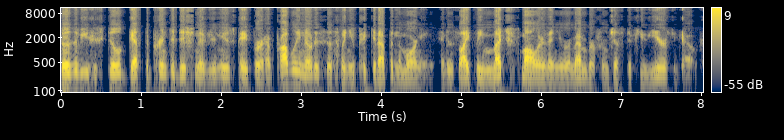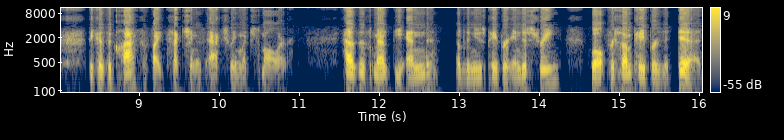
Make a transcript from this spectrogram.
Those of you who still get the print edition of your newspaper have probably noticed this when you pick it up in the morning. It is likely much smaller than you remember from just a few years ago because the classified section is actually much smaller. Has this meant the end of the newspaper industry? Well, for some papers it did,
